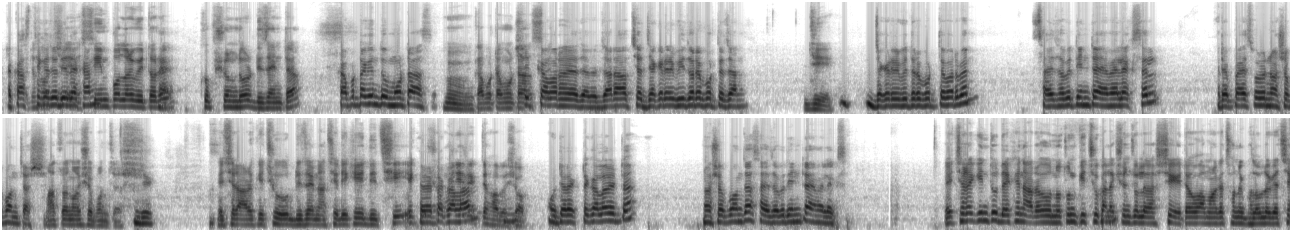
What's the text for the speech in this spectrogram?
এটা কাছ থেকে যদি দেখান। সিম্পলের ভিতরে হ্যাঁ। খুব সুন্দর ডিজাইনটা কাপড়টা কিন্তু মোটা আছে। হুম কাপড়টা মোটা আছে। কাভার হয়ে যাবে। যারা হচ্ছে জ্যাকেটের ভিতরে পড়তে চান জি। জ্যাকেটের ভিতরে পড়তে পারবেন। সাইজ হবে তিনটা এম এল এক্সেল এটা প্রাইস পড়বে নশো পঞ্চাশ। মাত্র 950 জি। এছাড়া আর কিছু ডিজাইন আছে দেখিয়ে দিচ্ছি। একটা colour। দেখতে হবে সব। ওইটার একটা কালার এটা? নশো পঞ্চাশ সাইজ হবে তিনটা এম এল এক্সেল এছাড়া কিন্তু দেখেন আরও নতুন কিছু কালেকশন চলে আসছে এটাও আমার কাছে অনেক ভালো লেগেছে।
